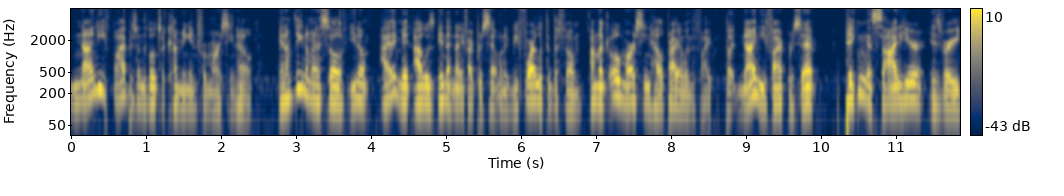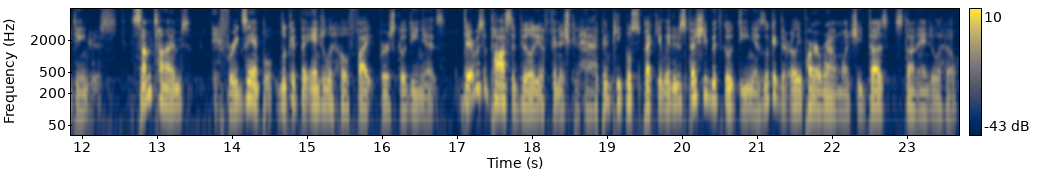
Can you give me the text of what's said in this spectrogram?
95% of the votes are coming in for Marcin Held. And I'm thinking to myself, you know, I admit I was in that 95% when I, before I looked at the film. I'm like, oh, Marcin Held probably gonna win the fight. But 95%, picking a side here is very dangerous. Sometimes, for example, look at the Angela Hill fight versus Godinez. There was a possibility a finish can happen. People speculated, especially with Godinez. Look at the early part of round one. She does stun Angela Hill.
